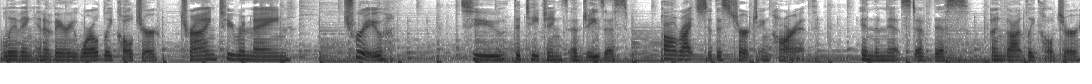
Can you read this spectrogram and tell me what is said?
living in a very worldly culture, trying to remain true to the teachings of Jesus. Paul writes to this church in Corinth in the midst of this ungodly culture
